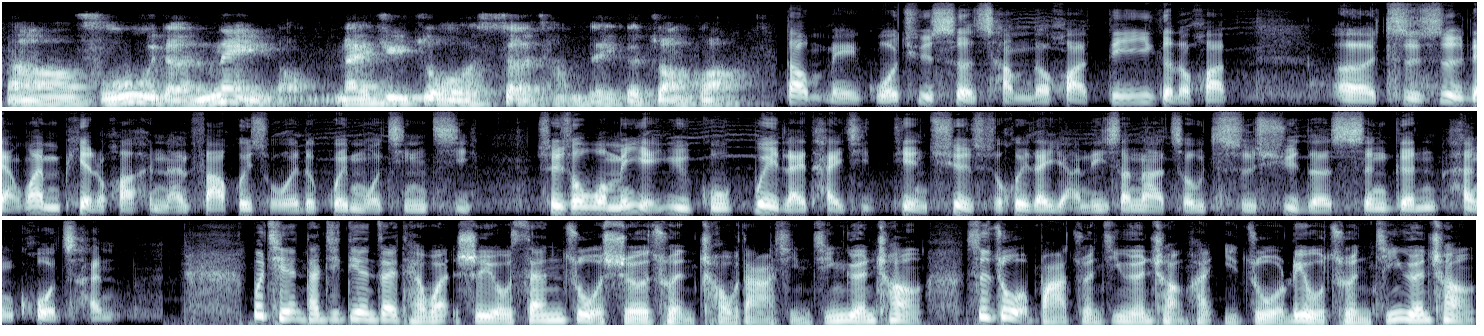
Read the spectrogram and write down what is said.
呃服务的内容来去做设厂的一个状况。到美国去设厂的话，第一个的话，呃，只是两万片的话，很难发挥所谓的规模经济。所以说，我们也预估未来台积电确实会在亚利桑那州持续的生根和扩产。目前，台积电在台湾设有三座十二寸超大型晶圆厂、四座八寸晶圆厂和一座六寸晶圆厂。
